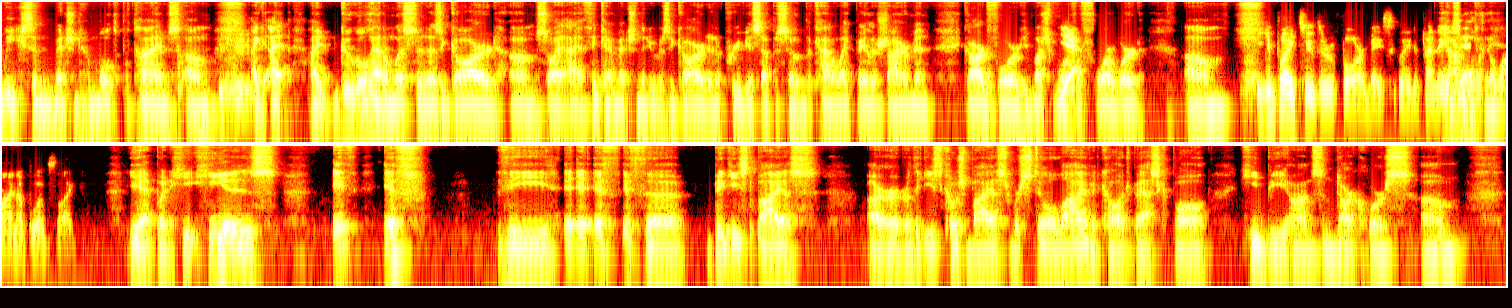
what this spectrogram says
weeks and mentioned him multiple times. Um, mm-hmm. I, I, I, Google had him listed as a guard, um, so I, I, think I mentioned that he was a guard in a previous episode, but kind of like Baylor Scheierman, guard forward. He's much more yeah. of a forward. Um, he can play two through four, basically, depending exactly. on what the lineup looks like. Yeah, but he he is if if the if if the Big East bias or, or the East Coast bias were still alive at college basketball, he'd be on some dark horse um,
